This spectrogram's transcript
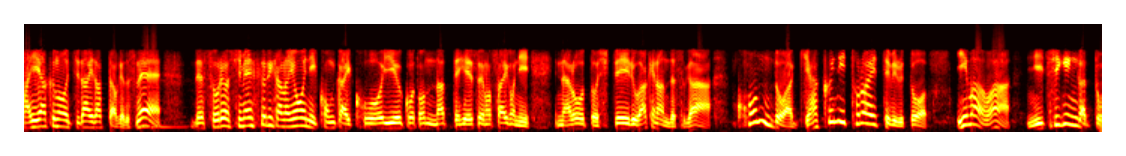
最悪の時代だったわけですね。で、それを締めくくりかのように今回こういうことになって平成の最後になろうとしているわけなんですが、今度は逆に捉えてみると、今は日銀がど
